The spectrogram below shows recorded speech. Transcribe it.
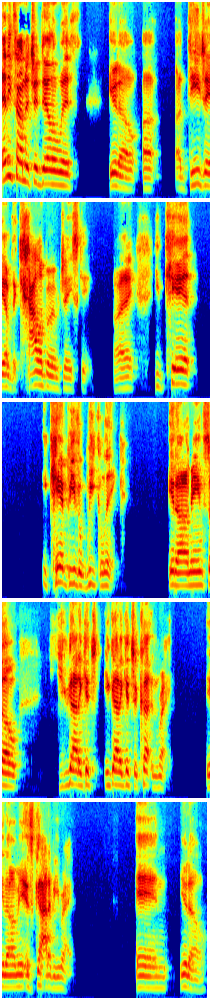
Anytime that you're dealing with, you know, a, a DJ of the caliber of J Ski, all right, you can't you can't be the weak link. You know what I mean? So you gotta get you gotta get your cutting right. You know what I mean? It's gotta be right. And, you know,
